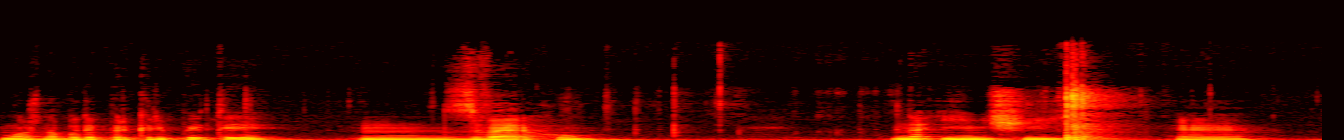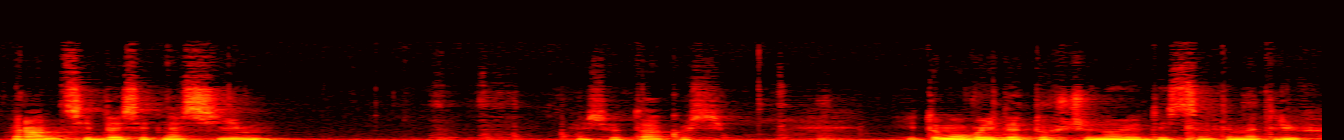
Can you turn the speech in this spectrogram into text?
можна буде прикріпити зверху на іншій е, рамці 10 на 7. Ось отак ось. І тому вийде товщиною десь сантиметрів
